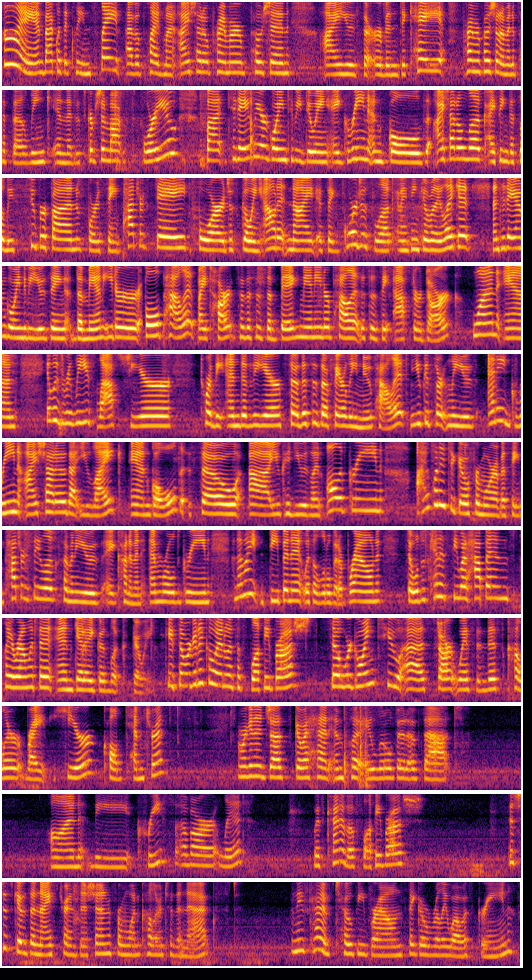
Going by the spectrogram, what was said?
Hi, I'm back with a clean slate. I've applied my eyeshadow primer potion. I use the Urban Decay Primer Potion. I'm going to put the link in the description box for you. But today we are going to be doing a green and gold eyeshadow look. I think this will be super fun for St. Patrick's Day, for just going out at night. It's a gorgeous look and I think you'll really like it. And today I'm going to be using the Maneater Full Palette by Tarte. So this is the big Maneater palette. This is the After Dark one and it was released last year toward the end of the year. So this is a fairly new palette. You could certainly use any green eyeshadow that you like and gold. So uh, you could use an olive green, I wanted to go for more of a St. Patrick's Day look, so I'm gonna use a kind of an emerald green, and I might deepen it with a little bit of brown. So we'll just kind of see what happens, play around with it, and get a good look going. Okay, so we're gonna go in with a fluffy brush. So we're going to uh, start with this color right here called Temptress. And we're gonna just go ahead and put a little bit of that on the crease of our lid with kind of a fluffy brush. This just gives a nice transition from one color to the next. And these kind of taupey browns, they go really well with green.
